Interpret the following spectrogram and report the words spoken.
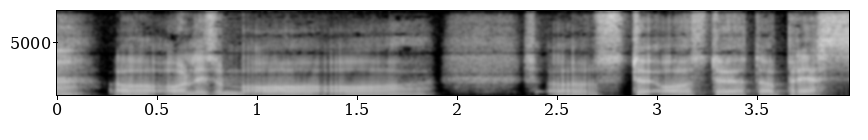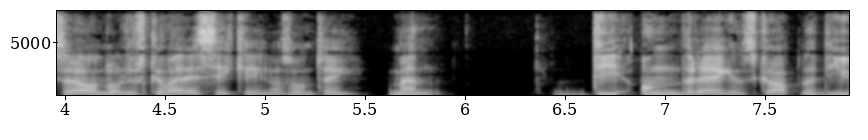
og, og, liksom og, stø, og støte og presse og når du skal være i sikring og sånne ting. Men de andre egenskapene, de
